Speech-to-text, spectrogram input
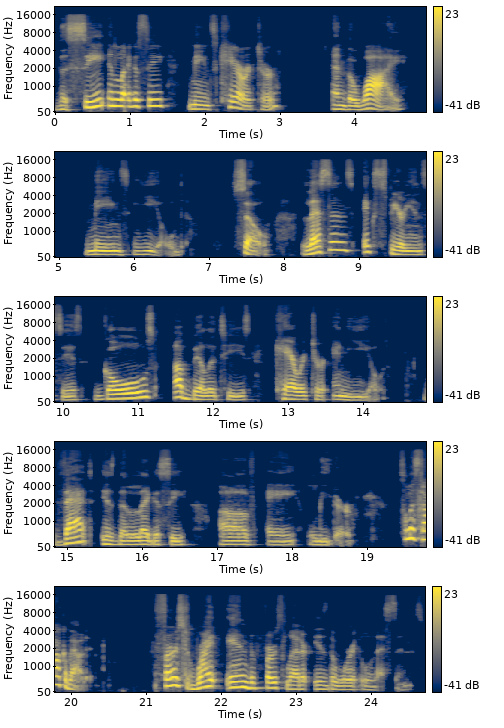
The C in legacy means character. And the Y means yield. So, lessons, experiences, goals, abilities, character, and yield. That is the legacy of a leader. So, let's talk about it. First, right in the first letter is the word lessons.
